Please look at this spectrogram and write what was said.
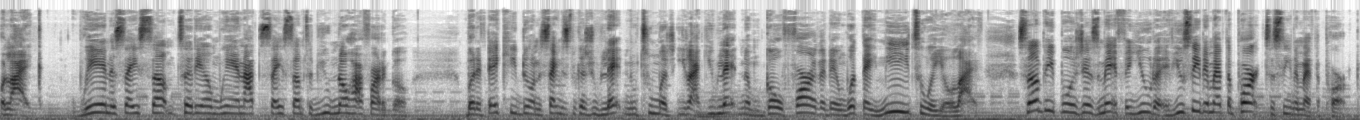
like, when to say something to them, when not to say something. You know how far to go. But if they keep doing the same, it's because you letting them too much. Like you letting them go further than what they need to in your life. Some people is just meant for you to, if you see them at the park, to see them at the park.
